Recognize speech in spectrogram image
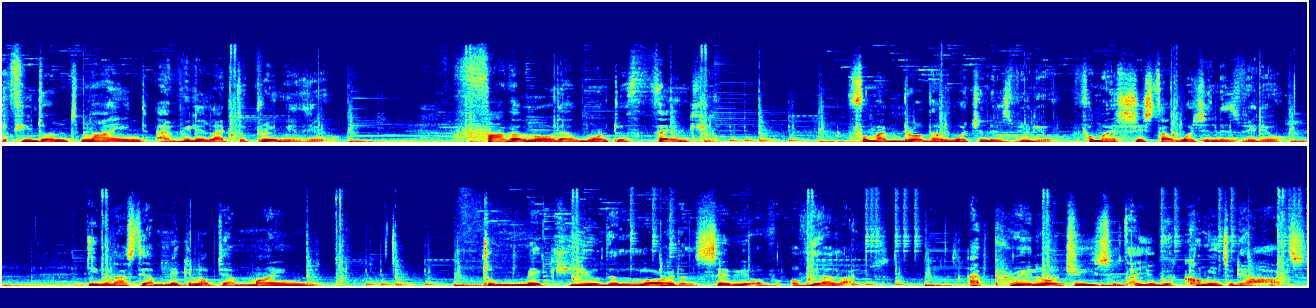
If you don't mind, I really like to pray with you. Father, Lord, I want to thank you for my brother watching this video, for my sister watching this video, even as they are making up their mind to make you the Lord and Savior of, of their lives. I pray, Lord Jesus, that you will come into their hearts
